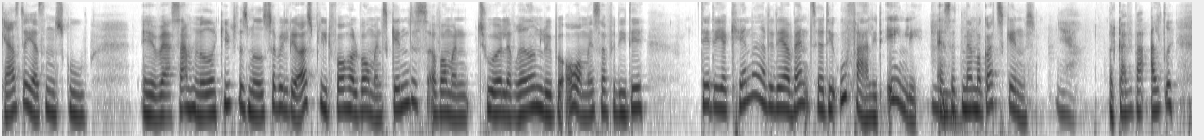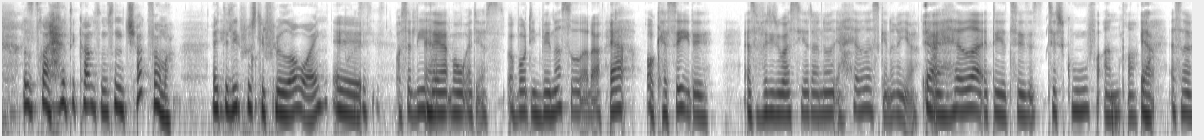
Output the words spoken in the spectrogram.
kæreste, jeg sådan skulle øh, være sammen med og giftes med, så ville det også blive et forhold, hvor man skændtes, og hvor man turde lade vreden løbe over med sig, fordi det, det er det, jeg kender, og det er det, jeg er vant til, og det er ufarligt egentlig. Mm. Altså, man må godt skændes. Ja. Og det gør vi bare aldrig. Og så tror jeg, at det kom som sådan et chok for mig, at det lige pludselig flød over, ikke? Øh. Og så lige ja. der, hvor, at jeg, og hvor dine venner sidder der, ja, og kan se det. Altså fordi du også siger, at der er noget, jeg hader skænderier. Ja. Jeg hader, at det er til, til skue for andre. ja. Altså,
